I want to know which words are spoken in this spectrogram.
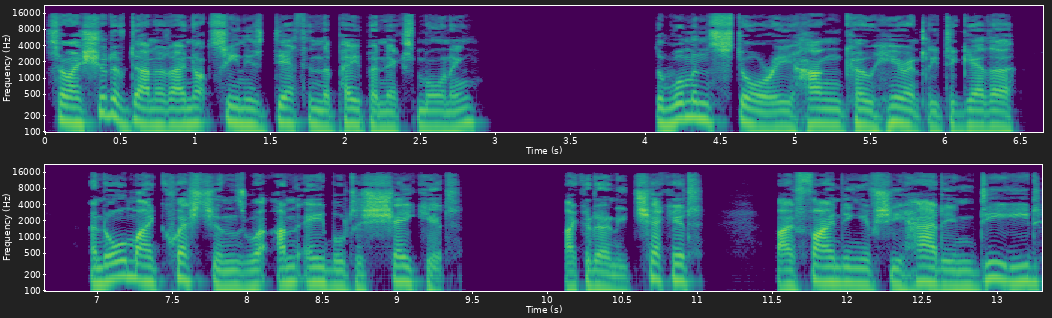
So I should have done had I not seen his death in the paper next morning. The woman's story hung coherently together, and all my questions were unable to shake it. I could only check it by finding if she had indeed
